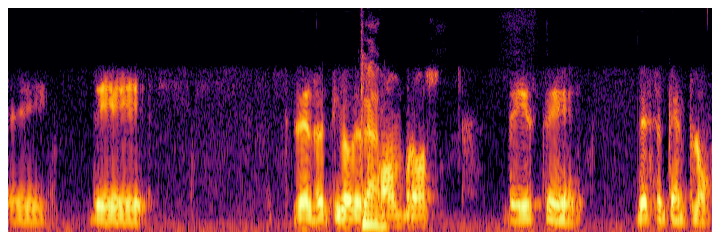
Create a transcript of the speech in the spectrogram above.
eh, de del retiro de escombros de este de este templo.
